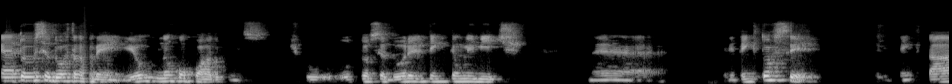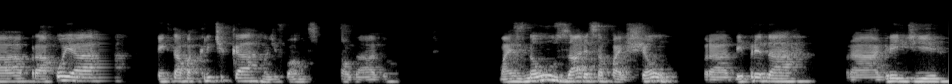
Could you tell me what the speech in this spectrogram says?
é torcedor também. Eu não concordo com isso. Tipo, o torcedor ele tem que ter um limite. Né? Ele tem que torcer. Ele tem que estar para apoiar, tem que estar para criticar, mas de forma saudável mas não usar essa paixão para depredar, para agredir,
